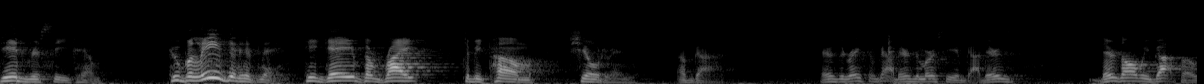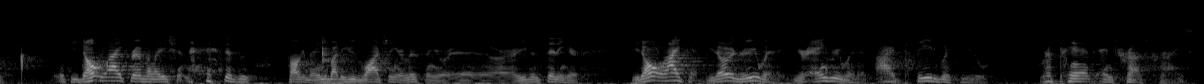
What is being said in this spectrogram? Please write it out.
did receive him, who believed in his name, he gave the right to become children of God. There's the grace of God. There's the mercy of God. There's, there's all we've got, folks. If you don't like Revelation, this is talking to anybody who's watching or listening or, uh, or even sitting here. If you don't like it, you don't agree with it, you're angry with it, I plead with you repent and trust Christ.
